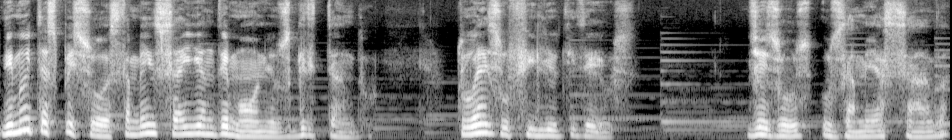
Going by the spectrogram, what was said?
De muitas pessoas também saíam demônios gritando: Tu és o Filho de Deus. Jesus os ameaçava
